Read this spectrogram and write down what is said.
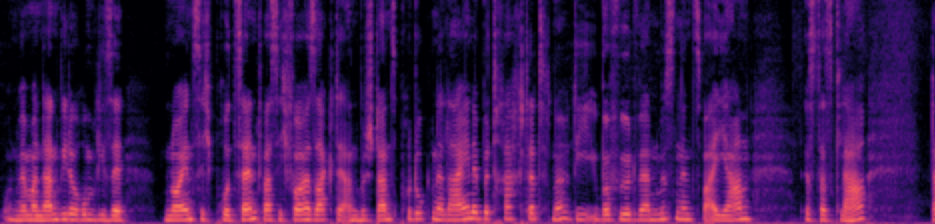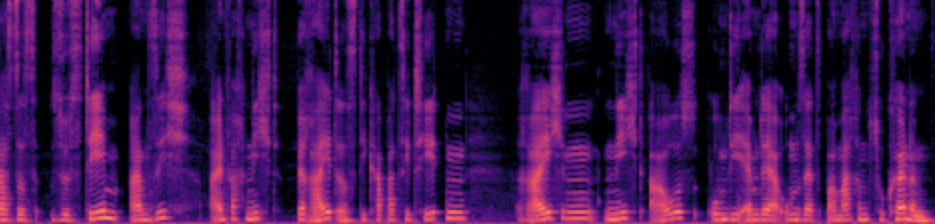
Und wenn man dann wiederum diese 90 Prozent, was ich vorher sagte, an Bestandsprodukten alleine betrachtet, ne, die überführt werden müssen in zwei Jahren, ist das klar, dass das System an sich einfach nicht bereit ist. Die Kapazitäten reichen nicht aus, um die MDR umsetzbar machen zu können.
